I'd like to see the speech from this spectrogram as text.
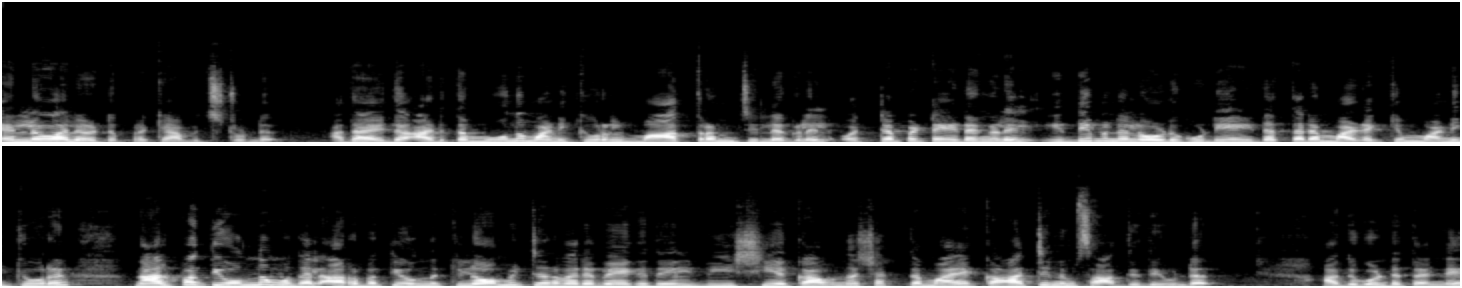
യെല്ലോ അലേർട്ട് പ്രഖ്യാപിച്ചിട്ടുണ്ട്. അതായത് അടുത്ത മൂന്ന് മണിക്കൂറിൽ മാത്രം ജില്ലകളിൽ ഒറ്റപ്പെട്ട ഇടങ്ങളിൽ ഇടിമിന്നലോടുകൂടിയ ഇടത്തരം മഴയ്ക്കും മണിക്കൂറിൽ നാൽപ്പത്തി ഒന്ന് മുതൽ അറുപത്തിയൊന്ന് കിലോമീറ്റർ വരെ വേഗതയിൽ വീശിയേക്കാവുന്ന ശക്തമായ കാറ്റിനും സാധ്യതയുണ്ട്. അതുകൊണ്ട് തന്നെ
